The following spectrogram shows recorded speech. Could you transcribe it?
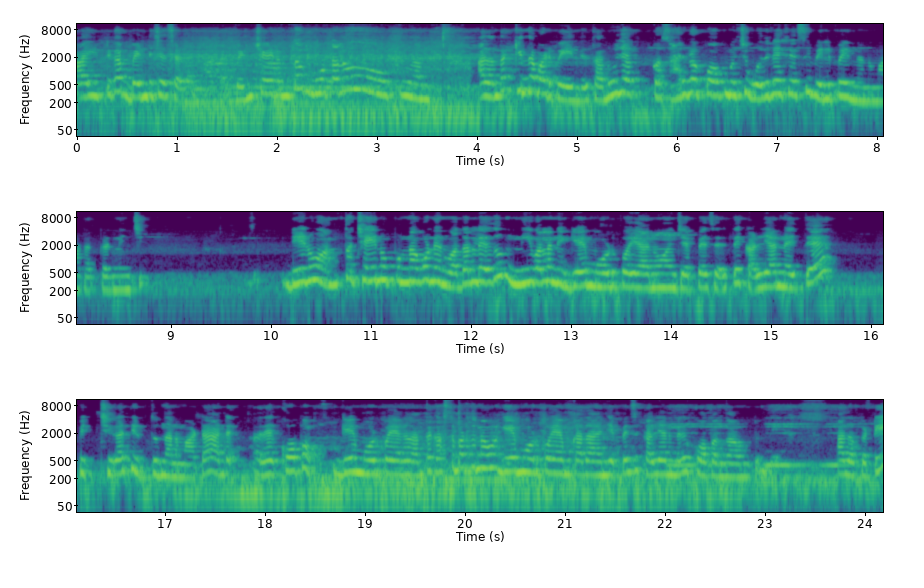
లైట్గా బెండ్ చేశాడు అనమాట బెండ్ చేయడంతో మూటలు అదంతా కింద పడిపోయింది. తనూజ ఒక్కసారిగా కోపం వచ్చి వదిలేసేసి వెళ్ళిపోయింది అనమాట అక్కడి నుంచి. నేను అంత చేయి నొప్పి ఉన్నా కూడా నేను వదలలేదు. నీ వల్ల నేను గేమ్ ఓడిపోయాను అని చెప్పేసి అయితే కళ్యాణ్ అయితే పిచ్చిగా తిడుతుందనమాట అంటే అదే కోపం. గేమ్ ఓడిపోయాను కదా అంత కష్టపడుతున్నా కూడా గేమ్ ఓడిపోయాం కదా అని చెప్పేసి కళ్యాణ్ మీద కోపంగా ఉంటుంది. అదొకటి.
